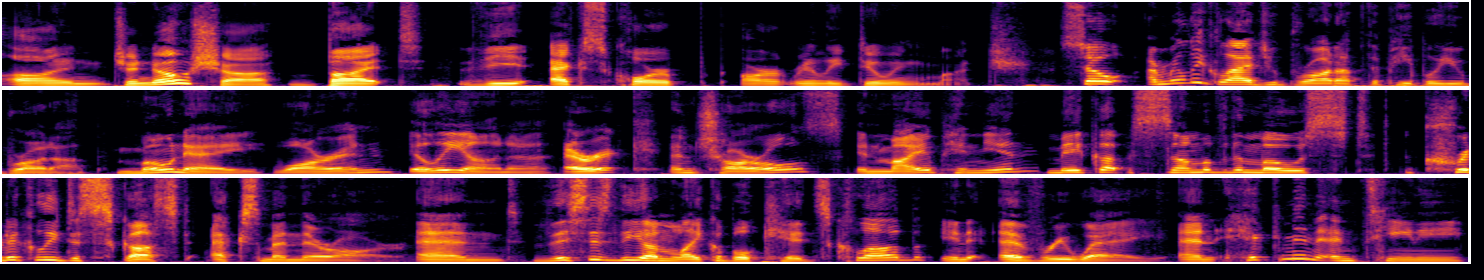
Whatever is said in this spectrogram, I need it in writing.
on Genosha, but the X Corp aren't really doing much. So I'm really glad you brought up the people you brought up. Monet, Warren, Illyana, Eric, and Charles, in my opinion, make up some of the most critically discussed X-Men there are. And this is the unlikable kids club in every way. And Hickman and Tini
